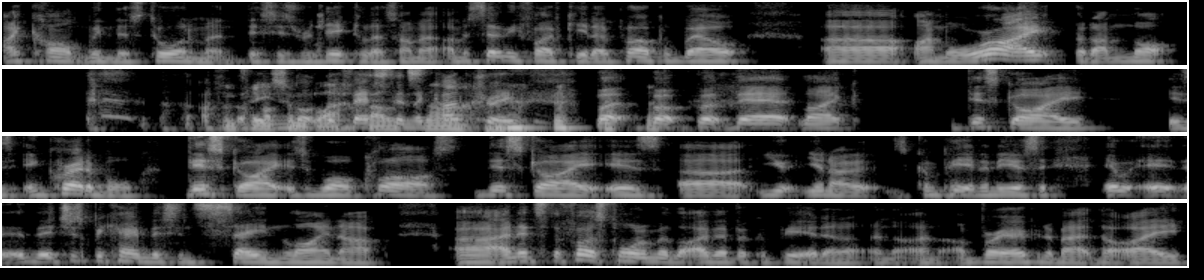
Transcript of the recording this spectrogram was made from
I can't win this tournament. This is ridiculous. I'm a, I'm a 75 kilo purple belt. Uh, I'm all right, but I'm not. I'm, I'm not the best in the now. country. but but but they're like this guy is incredible. This guy is world class. This guy is, uh, you, you know, competing in the UFC. It, it, it just became this insane lineup. Uh, and it's the first tournament that I've ever competed in. And, and I'm very open about that I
